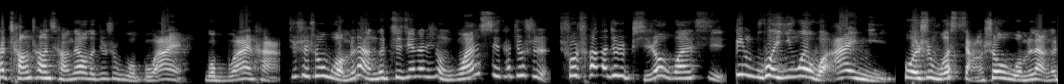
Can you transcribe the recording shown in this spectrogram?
他常常强调的就是我不爱，我不爱他，就是说我们两个之间的这种关系，他就是说穿了就是皮肉关系，并不会因为我爱你，或者是我享受我们两个。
